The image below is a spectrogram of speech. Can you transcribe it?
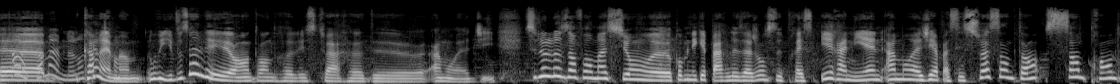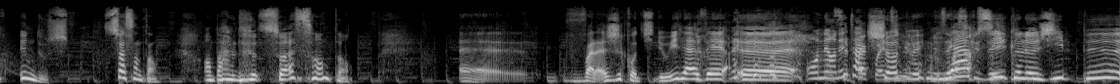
euh, Ah, quand même, 94 quand même, oui, vous allez entendre l'histoire de Amouadji. Selon les informations euh, communiquées par les agences de presse iraniennes, Amouadji a passé 60 ans sans prendre une douche. 60 ans. On parle de 60 ans. Euh, voilà, je continue. Il avait... euh, On est en état de choc, la psychologie peut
